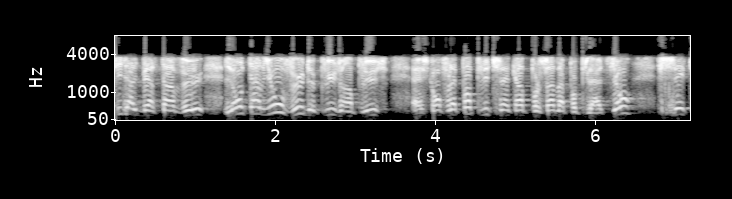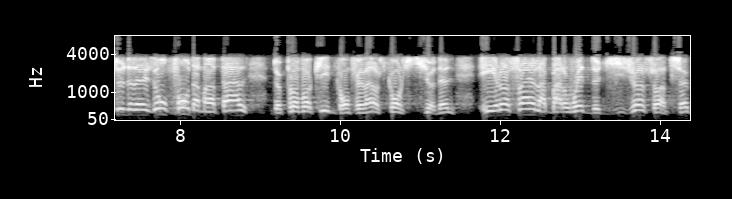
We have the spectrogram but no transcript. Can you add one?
si l'Alberta veut, l'Ontario veut de plus en plus, est-ce qu'on ferait pas plus de 50% de la population? C'est une raison fondamentale de provoquer une conférence constitutionnelle et refaire la barouette de 1967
